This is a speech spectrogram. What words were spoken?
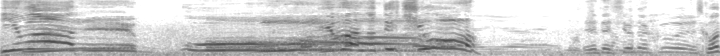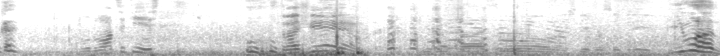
Иван! Иван, ну ты чё? Это что такое? Сколько? Ну, 20 есть. С трофеем. Иван!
